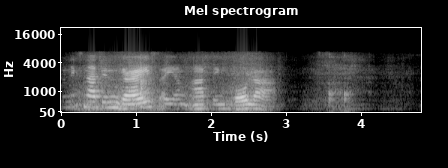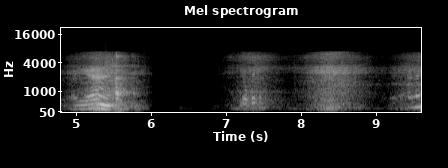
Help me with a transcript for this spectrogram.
So next natin guys ay ang ating cola. Ayan. Okay na. Okay na.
